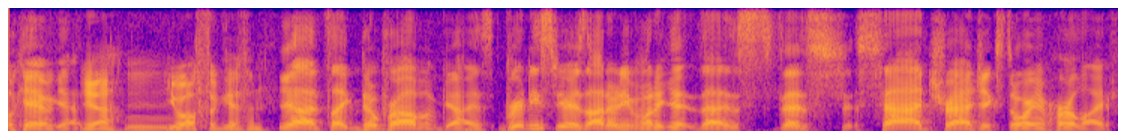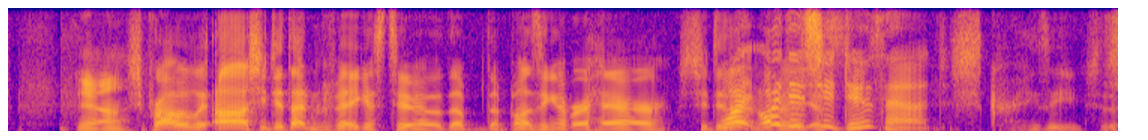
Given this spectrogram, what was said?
okay again. Yeah, you are forgiven. Yeah, it's like no problem, guys. Britney Spears, I don't even want to get that's that's sad, tragic story of her life. Yeah. She probably uh she did that in Vegas too. The the buzzing of her hair. She did why that in why did Vegas. she do that? She's crazy. She's a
